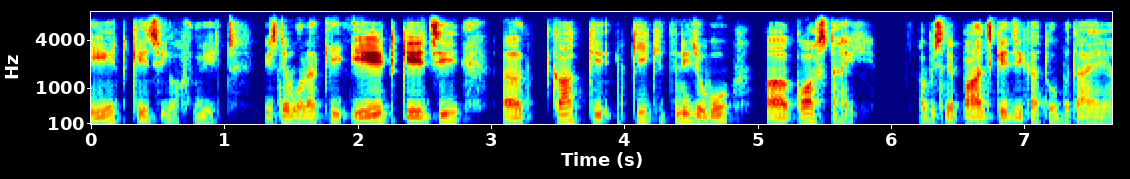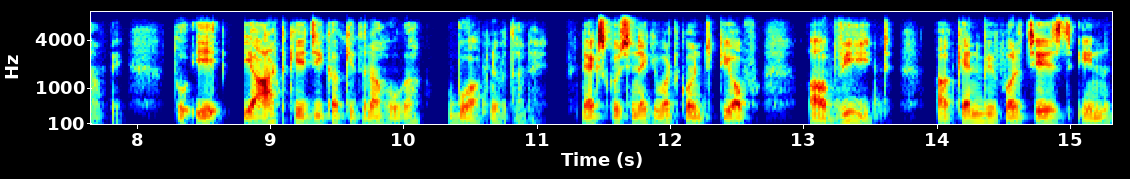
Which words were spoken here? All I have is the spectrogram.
eight K G of वेट इसने बोला कि एट के जी का की, की कितनी जो वो कॉस्ट आएगी? अब इसने पाँच के जी का तो बताया यहाँ पे तो ये आठ के जी का कितना होगा? वो आपने बताना है। नेक्स्ट क्वेश्चन है कि what quantity of wheat can be purchase in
